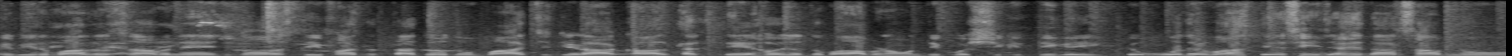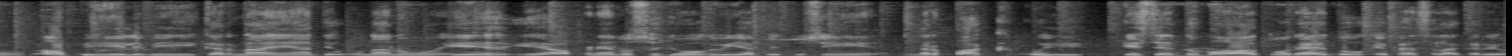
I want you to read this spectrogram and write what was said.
ਕਬੀਰ ਬਾਦਲ ਸਾਹਿਬ ਨੇ ਜਦੋਂ ਅਸਤੀਫਾ ਦਿੱਤਾ ਤੇ ਉਦੋਂ ਬਾਅਦ ਚ ਜਿਹੜਾ ਅਕਾਲ ਤਖਤ ਤੇ ਇਹੋ ਜਿਹਾ ਦਬਾਅ ਬਣਾਉਣ ਦੀ ਕੋਸ਼ਿਸ਼ ਕੀਤੀ ਗਈ। ਤੇ ਉਹਦੇ ਵਾਸਤੇ ਅਸੀਂ ਜਥੇਦਾਰ ਸਾਹਿਬ ਨੂੰ ਅਪੀਲ ਵੀ ਕਰਨ ਆਏ ਆ ਤੇ ਉਹਨਾਂ ਨੂੰ ਇਹ ਇਹ ਆਪਣੇ ਨੂੰ ਸਹਿਯੋਗ ਵੀ ਆ ਵੀ ਤੁਸੀਂ ਨਿਰਪੱਖ ਕੋਈ ਕਿਸੇ ਦਬਾਅ ਤੋਂ ਰਹਿਤ ਹੋ ਕੇ ਫੈਸਲਾ ਕਰਿਓ।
